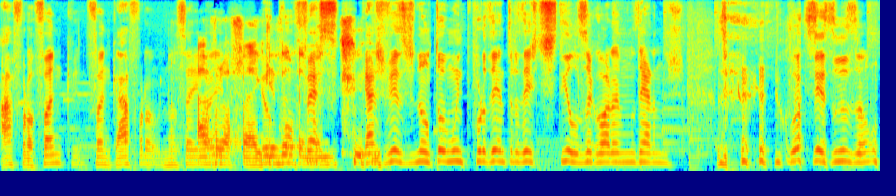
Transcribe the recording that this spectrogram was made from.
afro funk, funk afro, não sei. Afro funk, Eu exatamente. confesso que às vezes não estou muito por dentro destes estilos agora modernos que vocês usam.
